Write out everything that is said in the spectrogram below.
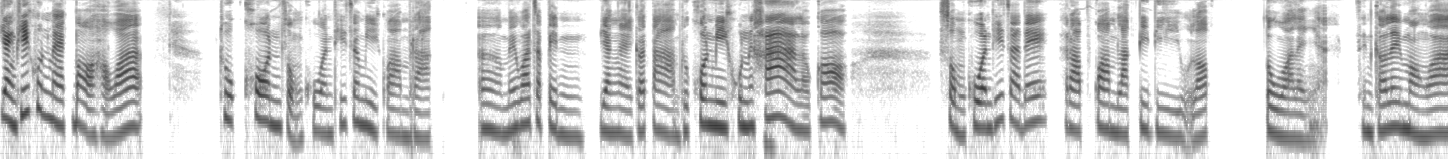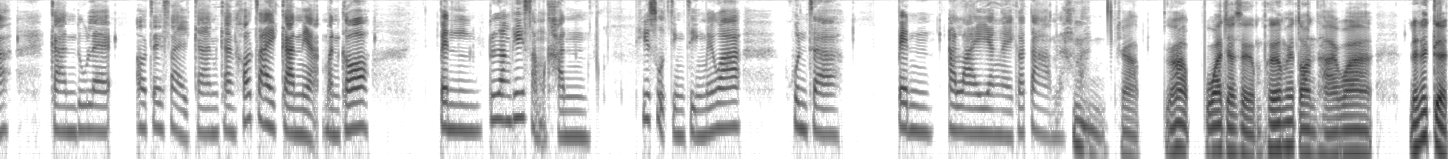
อย่างที่คุณแม็กบอกค่ะว่า ทุกคนสมควรที่จะมีความรัก เออไม่ว่าจะเป็นยังไงก็ตาม ทุกคนมีคุณค่าแล้วก็ สมควรที่จะได้รับความรักดีๆ อยู่รอบตัวอะไรเงี้ยเซนก็เลยมองว่าการดูแลเอาใจใส่กันการเข้าใจกันเนี่ย มันก็เป็นเรื่องที่สำคัญที่สุดจริง ๆ ไม่ว่าคุณจะเป็นอะไรยังไงก็ตามนะคะอืมครับก็ผมว่าจะเสริมเพิ่มให้ตอนท้ายว่า แล้วถ้าเกิด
